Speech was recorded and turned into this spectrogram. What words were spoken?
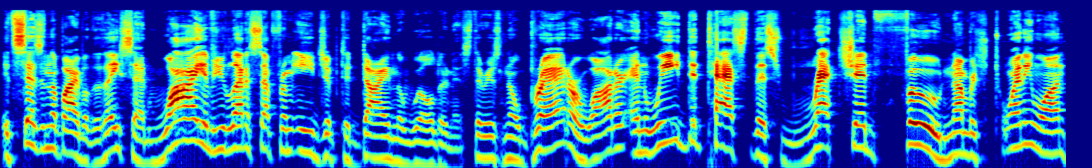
It says in the Bible that they said, Why have you led us up from Egypt to die in the wilderness? There is no bread or water, and we detest this wretched food. Numbers 21,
